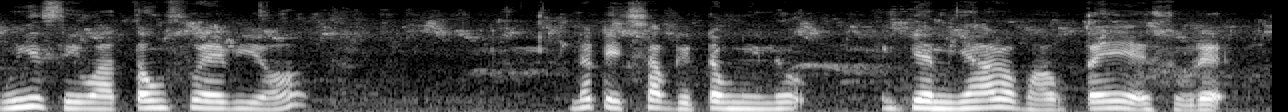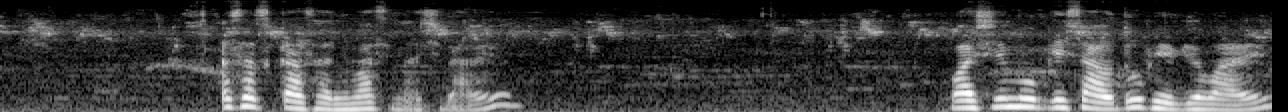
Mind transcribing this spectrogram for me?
မူရစ်စီကတောင်းဆွဲပြီးတော့လက်တွေဆောက်တွေတုံနေလို့ပြန်မရတော့ပါဘူးတဲရဲဆိုတော့ SS ကစားညီမစီမရှိပါလေဝါရှင်းမှုကိစ္စကိုသူ့ဖေပြောပါတယ်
